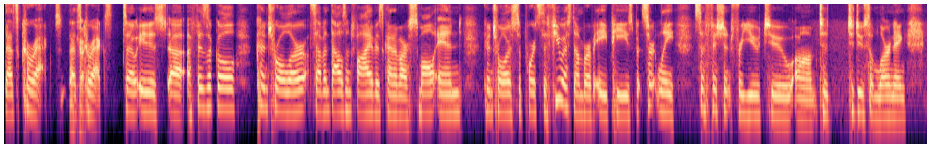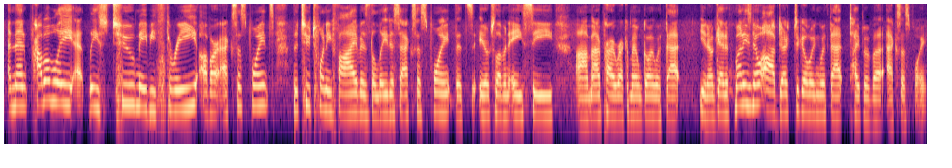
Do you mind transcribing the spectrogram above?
That's correct. That's okay. correct. So it is uh, a physical controller. 7005 is kind of our small end controller, supports the fewest number of APs, but certainly sufficient for you to um, to to do some learning. And then probably at least two, maybe three of our access points. The 225 is the latest access point that's 802.11ac. Um, I probably recommend going with that. You know, again, if money's no object, to going with that type of uh, access point.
